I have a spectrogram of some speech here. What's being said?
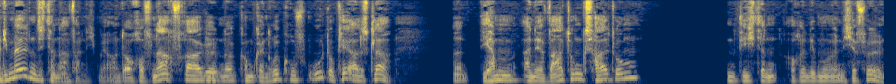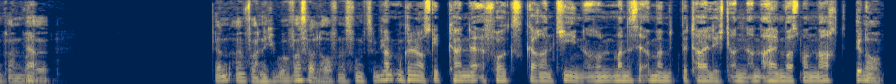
und die melden sich dann einfach nicht mehr. Und auch auf Nachfrage, mhm. ne, kommt kein Rückruf, gut, okay, alles klar. Ne, die haben eine Erwartungshaltung, die ich dann auch in dem Moment nicht erfüllen kann, ja. weil kann einfach nicht über Wasser laufen. Das funktioniert. Genau, es gibt keine Erfolgsgarantien. Also man ist ja immer mit beteiligt an, an allem, was man macht. Genau.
